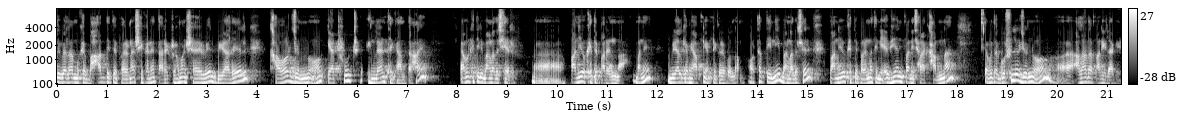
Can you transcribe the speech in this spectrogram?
দুবেলা মুখে ভাত দিতে পারে না, সেখানে তারেক রহমান সাহেবের বিড়ালের খাওয়ার জন্য ক্যাট ফুড ইংল্যান্ড থেকে আনতে হয়। এমনকি তিনি বাংলাদেশের পানিও খেতে পারেন না। মানে বিড়ালকে আমি আপনি আপনি করে বললাম। অর্থাৎ তিনি বাংলাদেশের পানিও খেতে পারেন না, তিনি এভিয়ান পানি ছাড়া খান না এবং তার গোসলের জন্য আলাদা পানি লাগে।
